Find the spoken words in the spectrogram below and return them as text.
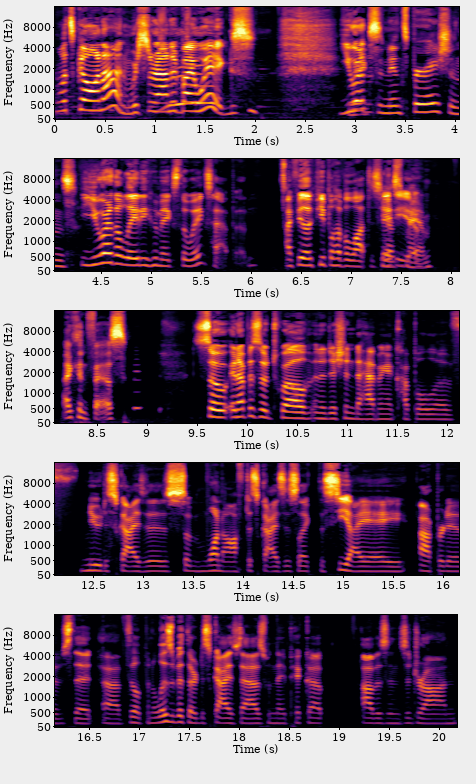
What's going on? We're surrounded by wigs. You Wigs are and inspirations. you are the lady who makes the wigs happen. I feel like people have a lot to say Yes, to you. ma'am. I confess. So in episode 12, in addition to having a couple of new disguises, some one-off disguises like the CIA operatives that uh, Philip and Elizabeth are disguised as when they pick up Abassin Zadran,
